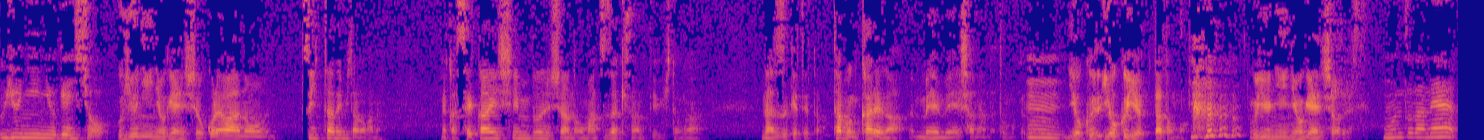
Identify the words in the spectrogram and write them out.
ウユニーニョ現象。ウユニーニョ現象。これはあのツイッターで見たのかな？なんか世界新聞社の松崎さんっていう人が名付けてた。多分彼が命名者なんだと思うけど、うん。よくよく言ったと思う。ウユニーニョ現象です。本当だね。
